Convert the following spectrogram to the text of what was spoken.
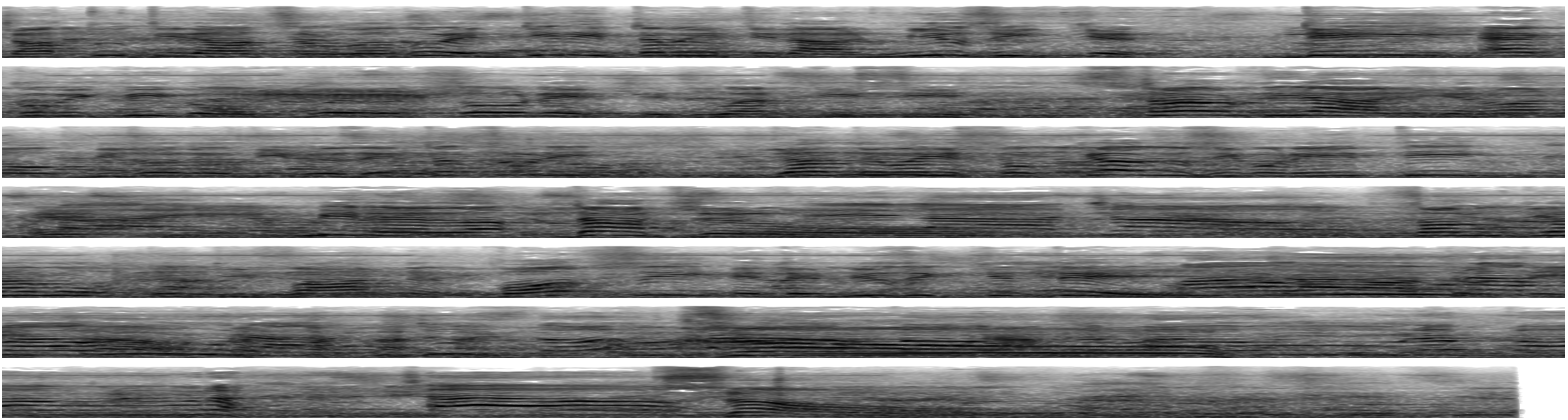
Ciao a tutti dal salutatore direttamente dal Music Day, eccomi qui con due persone e due artisti straordinari che non hanno bisogno di presentazioni, il grande maestro Claudio Simonetti e Mirella D'Angelo. Bella, ciao! Salutiamo tutti i fan Bozzi e del Music Day. Paura, paura, giusto? Ciao. Paura, paura, paura. Ciao! Ciao!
